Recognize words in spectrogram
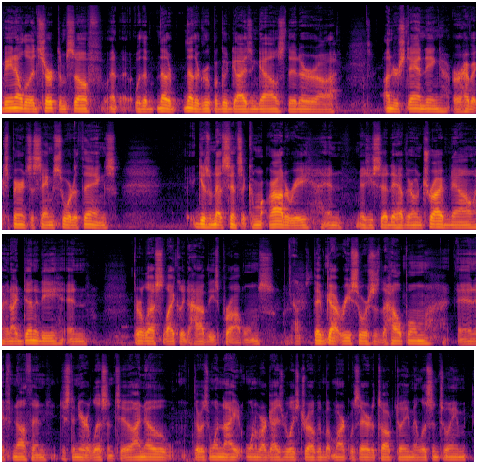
Being able to insert themselves with another another group of good guys and gals that are uh, understanding or have experienced the same sort of things it gives them that sense of camaraderie. And as you said, they have their own tribe now and identity, and they're less likely to have these problems. They've got resources to help them, and if nothing, just an ear to listen to. I know there was one night one of our guys really struggling, but Mark was there to talk to him and listen to him,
